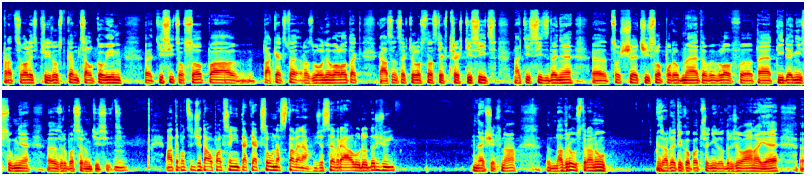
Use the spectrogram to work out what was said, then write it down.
pracovali s přírůstkem celkovým eh, tisíc osob a tak, jak se rozvolňovalo, tak já jsem se chtěl dostat z těch třech tisíc na tisíc denně, eh, což je číslo podobné, to by bylo v té týdenní sumě zhruba 7 tisíc. Hmm. Máte pocit, že ta opatření tak, jak jsou nastavena, že se v reálu dodržují? Ne všechna. Na druhou stranu Řada těch opatření dodržována je. Eh,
